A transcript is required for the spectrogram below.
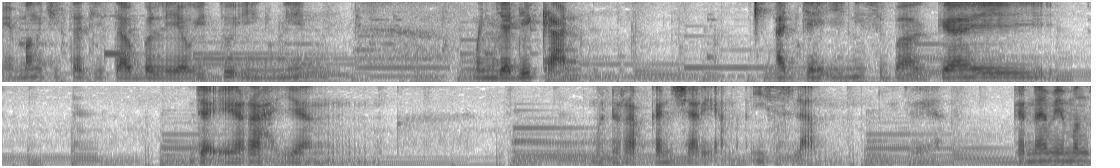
memang cita-cita beliau itu ingin menjadikan Aceh ini sebagai daerah yang menerapkan syariat Islam gitu ya. Karena memang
